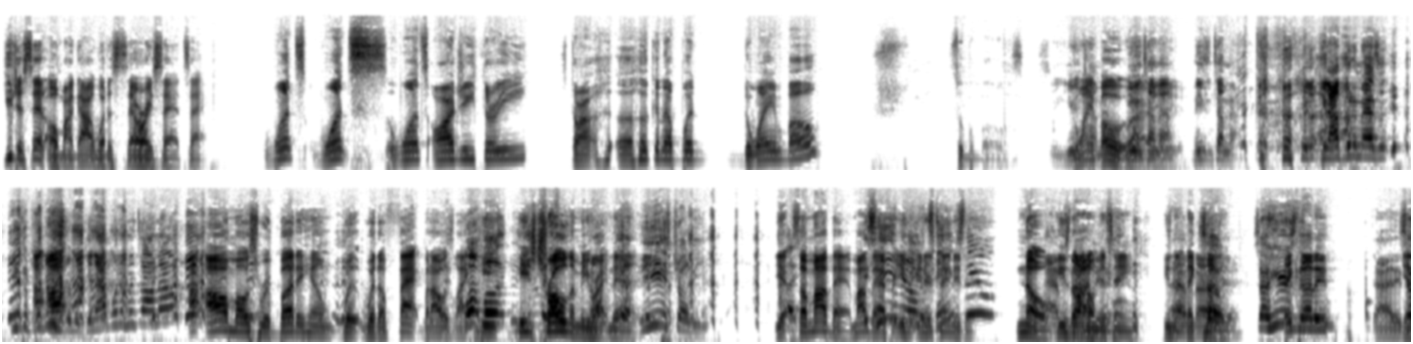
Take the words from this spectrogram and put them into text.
You just said, "Oh my God, what a sorry sad sack." Once once once RG three start uh, hooking up with Dwayne Bowe, Super Bowl. So you're Dwayne timeout. Bowe, You're in right, timeout. He's in timeout. can, can I put him as a? He's the producer, but can I put him in timeout? I almost rebutted him with, with a fact, but I was like, Well, he, well, he's trolling me right Yeah, now. he is trolling you. Yeah, so my bad, my Is bad he for even even on the team entertaining No, he's no not on the team. He's not. They no cut idea. him. So They here's cut the, him. Nah, so, Yeah, cut here-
